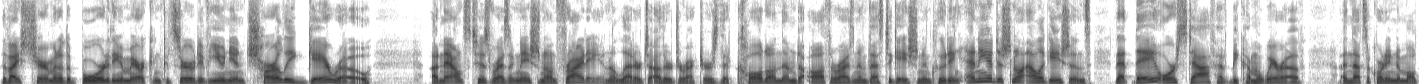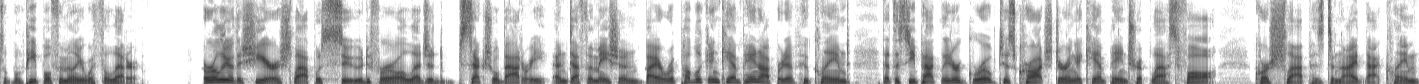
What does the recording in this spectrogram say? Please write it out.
The vice chairman of the board of the American Conservative Union, Charlie Gerow, announced his resignation on Friday in a letter to other directors that called on them to authorize an investigation, including any additional allegations that they or staff have become aware of, and that's according to multiple people familiar with the letter. Earlier this year, Schlapp was sued for alleged sexual battery and defamation by a Republican campaign operative who claimed that the CPAC leader groped his crotch during a campaign trip last fall. Of course, Schlapp has denied that claim.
